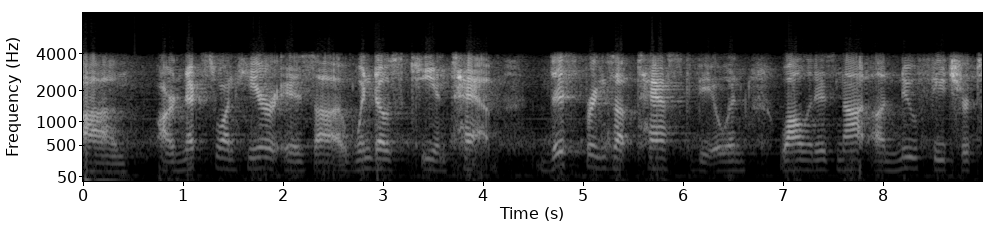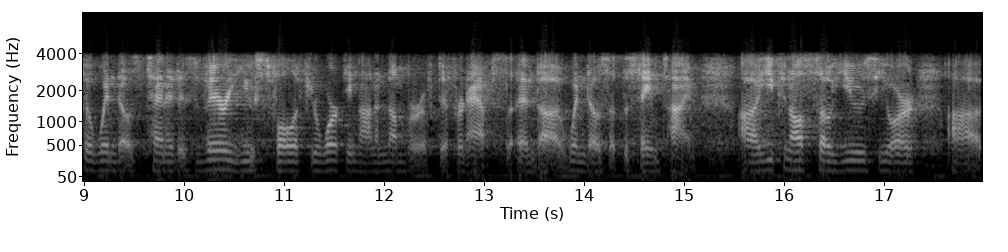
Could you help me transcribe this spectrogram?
um, our next one here is uh, Windows Key and Tab. This brings up Task View, and while it is not a new feature to Windows 10, it is very useful if you're working on a number of different apps and uh, Windows at the same time. Uh, you can also use your uh,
